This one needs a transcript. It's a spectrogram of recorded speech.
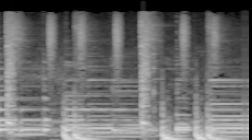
Thank you.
